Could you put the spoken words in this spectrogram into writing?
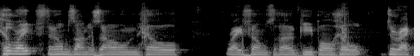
he'll write films on his own. He'll write films with other people. He'll direct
